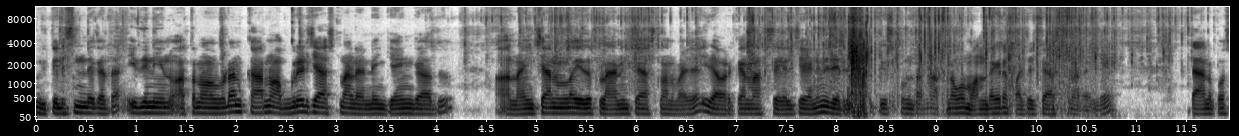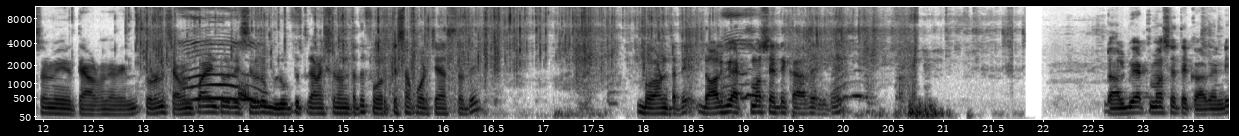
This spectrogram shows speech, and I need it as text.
మీకు తెలిసిందే కదా. ఇది నేను అతను అవ్వడానికి కారణం అప్గ్రేడ్ చేస్తున్నాడండి. ఇంకేం కాదు. నైన్ ఛానల్లో ఏదో ప్లానింగ్ చేస్తున్నాను భయ్య. ఇది ఎవరికైనా సేల్ చేయండి. మీ దగ్గర తీసుకుంటాను. అతను కూడా మన దగ్గర పర్చేస్ చేస్తున్నారండి దానికోసం మేము తేవడం జరిగింది. చూడండి seven point two receiver Bluetooth connection ఉంటుంది. ఫోర్ కే సపోర్ట్ చేస్తుంది. బాగుంటుంది. డాల్బీ అట్మాస్ అయితే కాదండి డాల్బీ అట్మాస్ అయితే కాదండి.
